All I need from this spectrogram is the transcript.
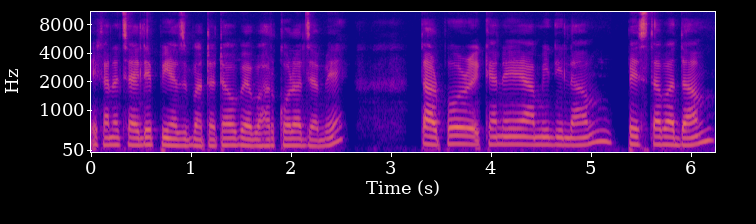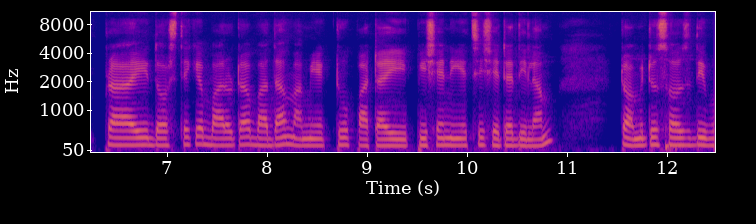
এখানে চাইলে পেঁয়াজ বাটাটাও ব্যবহার করা যাবে। তারপর এখানে আমি দিলাম পেস্তা বাদাম, প্রায় দশ থেকে বারোটা বাদাম আমি একটু পাটাই পিষে নিয়েছি, সেটা দিলাম। টমেটো সস দিব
